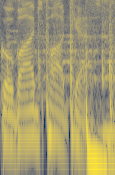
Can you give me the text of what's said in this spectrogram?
Coco Vibes. Podcast.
